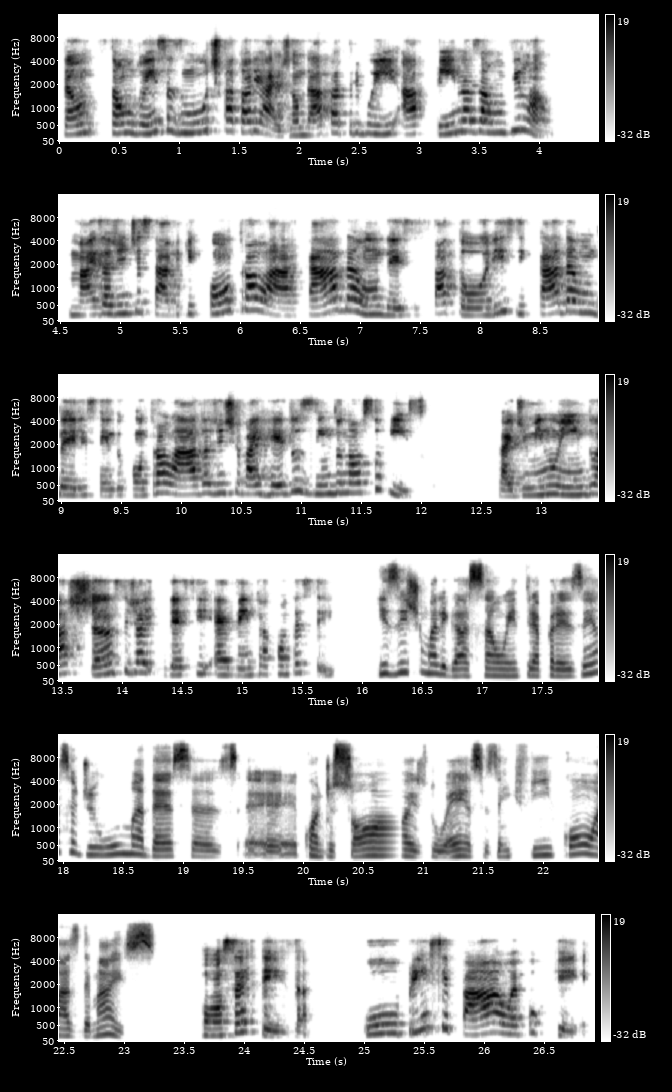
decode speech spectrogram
Então, são doenças multifatoriais, não dá para atribuir apenas a um vilão. Mas a gente sabe que controlar cada um desses fatores e cada um deles sendo controlado, a gente vai reduzindo o nosso risco, vai diminuindo a chance de, desse evento acontecer. Existe uma ligação entre a presença de uma dessas é, condições, doenças, enfim, com as demais? Com certeza. O principal é porque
